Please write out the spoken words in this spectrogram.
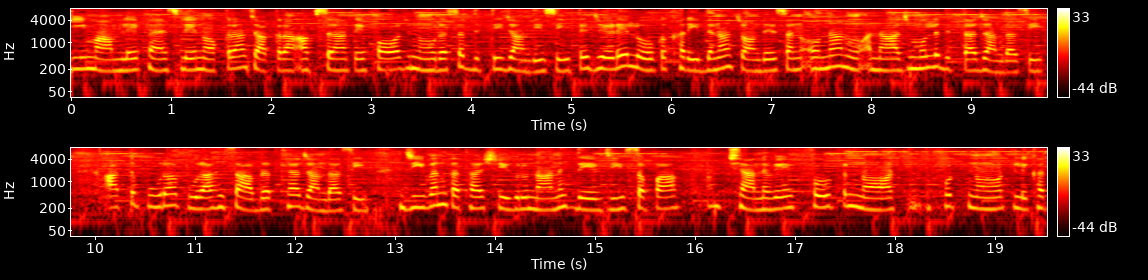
ਗੀ ਮਾਮਲੇ, ਫੈਸਲੇ, ਨੌਕਰਾਂ, ਚਾਕਰਾਂ, ਅਫਸਰਾਂ ਤੇ ਫੌਜ ਨੂੰ ਰਸਦ ਦਿੱਤੀ ਜਾਂਦੀ ਸੀ ਤੇ ਜਿਹੜੇ ਲੋਕ ਖਰੀਦਣਾ ਚਾਹੁੰਦੇ ਸਨ, ਉਹਨਾਂ ਨੂੰ ਅਨਾਜ ਮੁੱਲ ਦਿੱਤਾ ਜਾਂਦਾ ਸੀ। ਅੱਤ ਪੂਰਾ ਪੂਰਾ ਹਿਸਾਬ ਰੱਖਿਆ ਜਾਂਦਾ ਸੀ। ਜੀਵਨ ਕਥਾ ਸ੍ਰੀ ਗੁਰੂ ਨਾਨਕ ਦੇਵ ਜੀ, ਸਫਾ 96 ਫੁੱਟ ਨੋਟ ਫੁੱਟ ਨੋਟ ਲਿਖਤ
